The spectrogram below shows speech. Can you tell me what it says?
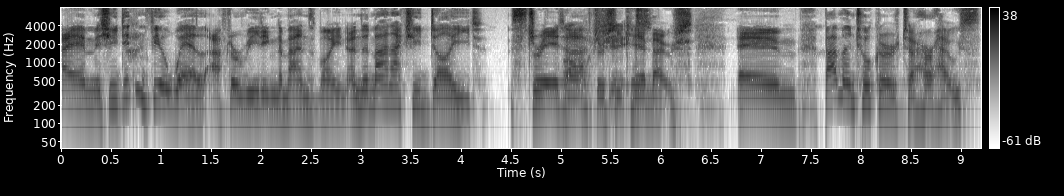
Um, she didn't feel well after reading the man's mind, and the man actually died straight Oh, after she came out. Um, Batman took her to her house.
